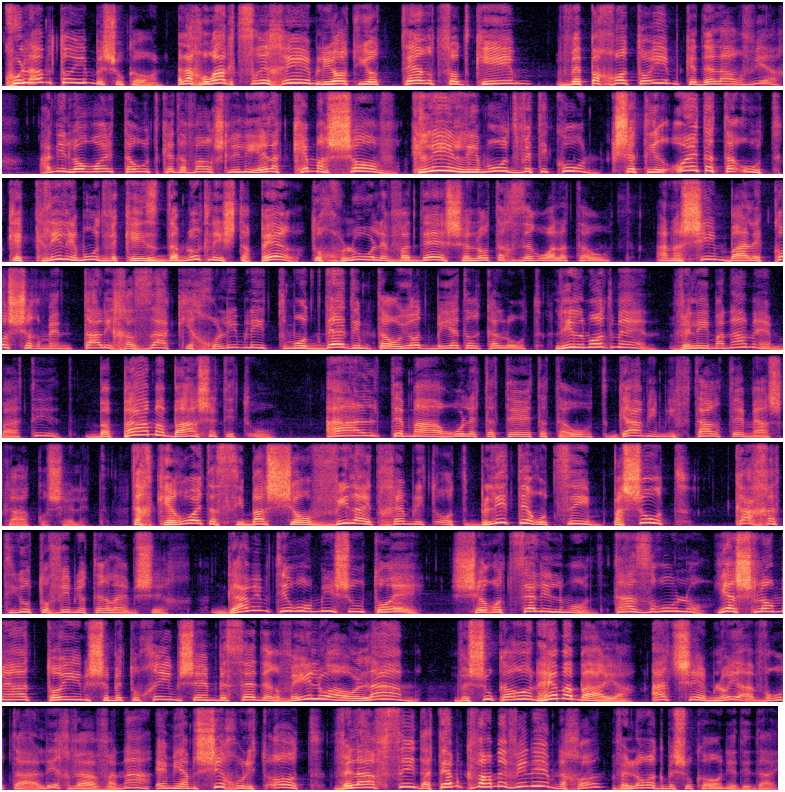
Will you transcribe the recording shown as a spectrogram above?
כולם טועים בשוק ההון. אנחנו רק צריכים להיות יותר צודקים ופחות טועים כדי להרוויח. אני לא רואה טעות כדבר שלילי, אלא כמשוב, כלי לימוד ותיקון. כשתראו את הטעות ככלי לימוד וכהזדמנות להשתפר, תוכלו לוודא שלא תחזרו על הטעות. אנשים בעלי כושר מנטלי חזק יכולים להתמודד עם טעויות ביתר קלות, ללמוד מהן ולהימנע מהן בעתיד. בפעם הבאה שתטעו, אל תמהרו לטאטא את הטעות, גם אם נפטרתם מהשקעה כושלת. תחקרו את הסיבה שהובילה אתכם לטעות, בלי תירוצים. פשוט, ככה תהיו טובים יותר להמשך. גם אם תראו מישהו טועה, שרוצה ללמוד, תעזרו לו. יש לא מעט טועים שבטוחים שהם בסדר, ואילו העולם ושוק ההון הם הבעיה. עד שהם לא יעברו תהליך והבנה, הם ימשיכו לטעות ולהפסיד. אתם כבר מבינים, נכון? ולא רק בשוק ההון, ידידיי.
